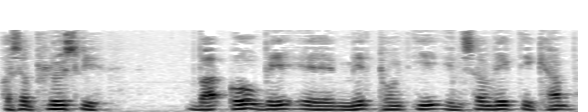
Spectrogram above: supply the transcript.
Og så pludselig var OB øh, midtpunkt i en så vigtig kamp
